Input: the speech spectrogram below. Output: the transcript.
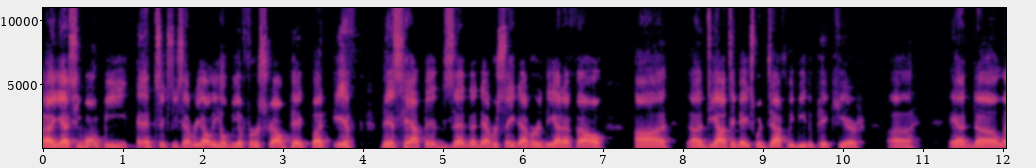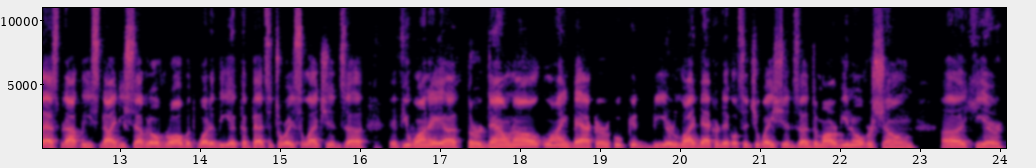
Uh, yes, he won't be at 67 reality. He'll be a first round pick. But if this happens, and uh, never say never in the NFL, uh, uh, Deonte Banks would definitely be the pick here. Uh, and uh, last but not least, 97 overall with one of the uh, compensatory selections. Uh, if you want a, a uh, third down uh, linebacker who could be your linebacker nickel situations, uh, DeMarvion Overshown uh, here.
